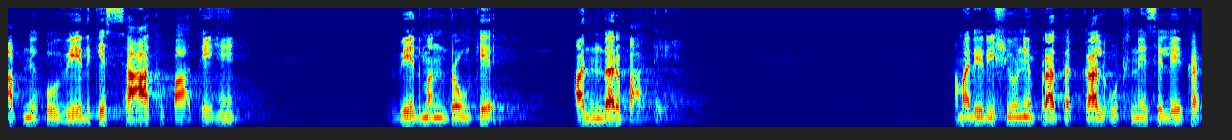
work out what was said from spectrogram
अपने को वेद के साथ पाते हैं। वेद मंत्रों के अंदर पाते हैं। हमारे ऋषियों ने प्रातःकाल उठने से लेकर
